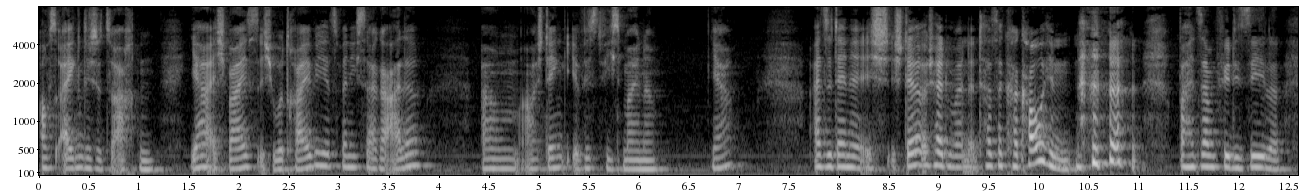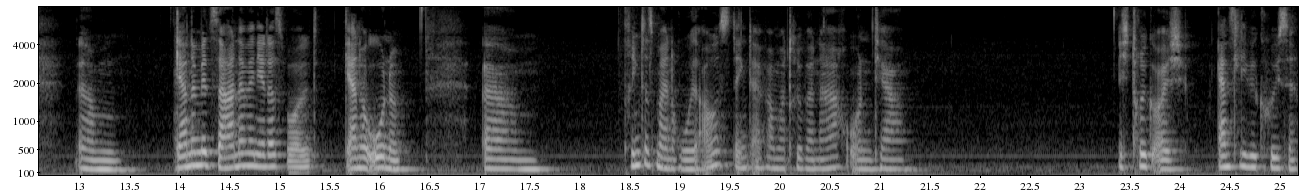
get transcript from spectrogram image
aufs Eigentliche zu achten. Ja, ich weiß, ich übertreibe jetzt, wenn ich sage alle, ähm, aber ich denke, ihr wisst, wie ich es meine. Ja? Also denn ich stelle euch halt mal eine Tasse Kakao hin. Balsam für die Seele. Ähm, gerne mit Sahne, wenn ihr das wollt. Gerne ohne. Ähm, trinkt es mal in Ruhe aus, denkt einfach mal drüber nach und ja, ich drücke euch. Ganz liebe Grüße.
